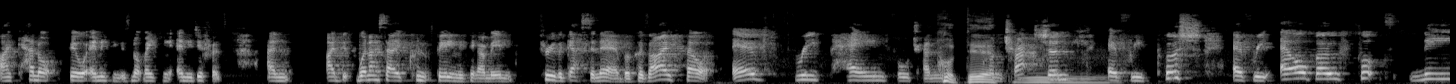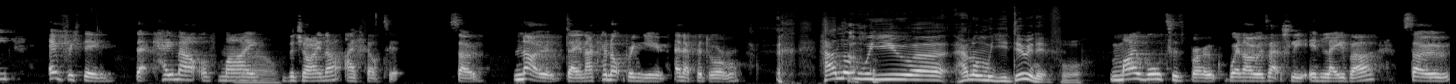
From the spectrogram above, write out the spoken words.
I cannot feel anything. It's not making any difference. And I, when I say I couldn't feel anything, I mean through the gas and air because I felt every painful trans- Oh, contraction, every push, every elbow, foot, knee, everything that came out of my Wow. vagina, I felt it. So no, Dane, I cannot bring you an epidural. How long were you? Uh, how long were you doing it for? my waters broke when I was actually in labour. So,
